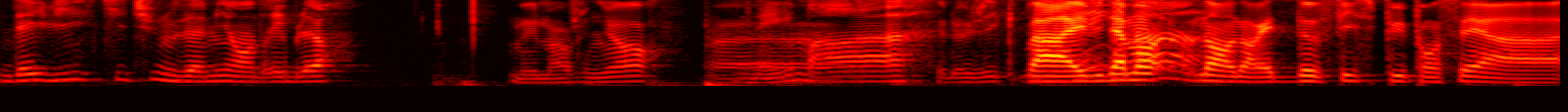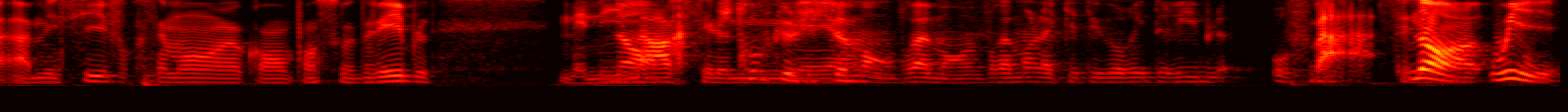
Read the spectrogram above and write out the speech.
Davy, qui tu nous as mis en dribbleur Neymar Junior. euh, Neymar. C'est logique. Bah évidemment, non, on aurait d'office pu penser à, à Messi, forcément, euh, quand on pense au dribble. Mais Neymar, c'est le je trouve que justement, vraiment, vraiment la catégorie dribble au fond. Bah, c'est non, oui,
